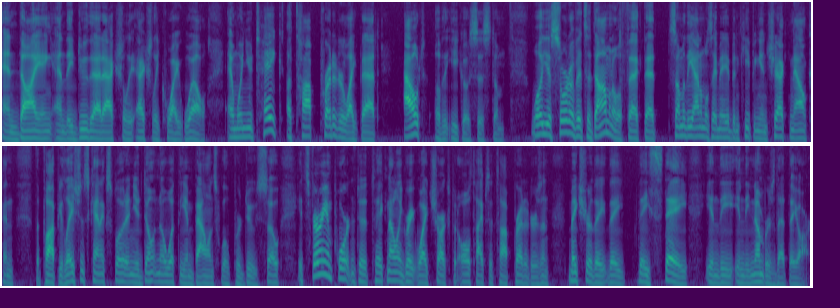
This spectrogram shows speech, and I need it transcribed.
and dying, and they do that actually, actually quite well. And when you take a top predator like that out of the ecosystem, well, you sort of, it's a domino effect that some of the animals they may have been keeping in check now can, the populations can explode and you don't know what the imbalance will produce. So it's very important to take not only great white sharks, but all types of top predators and make sure they, they, they stay in the, in the numbers that they are.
